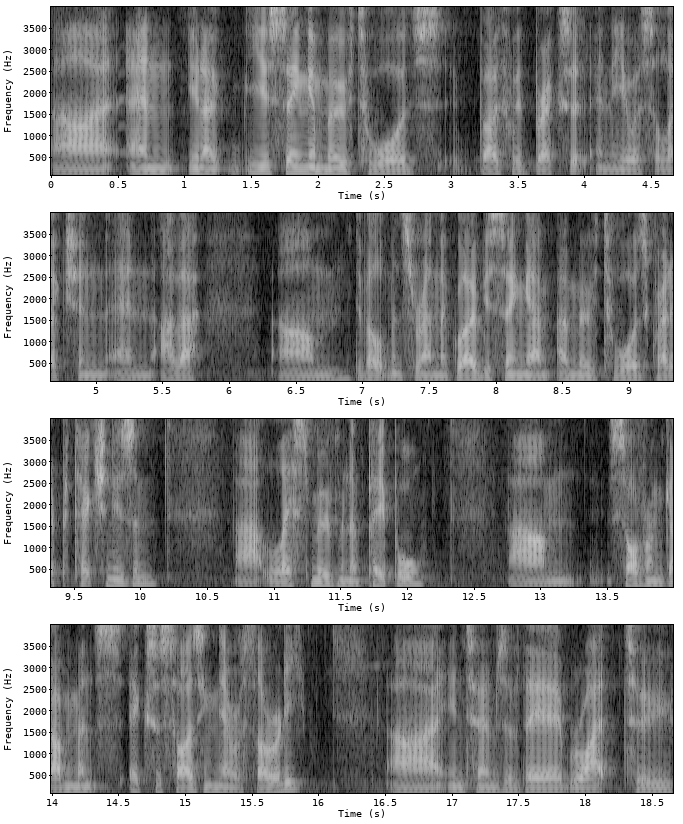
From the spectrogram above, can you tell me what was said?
uh, and you know you're seeing a move towards both with Brexit and the U.S. election and other um, developments around the globe. You're seeing a, a move towards greater protectionism, uh, less movement of people, um, sovereign governments exercising their authority uh, in terms of their right to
